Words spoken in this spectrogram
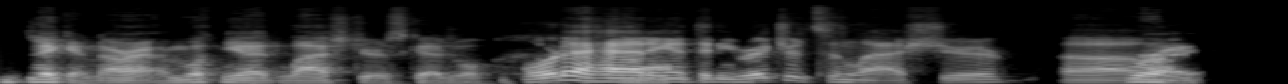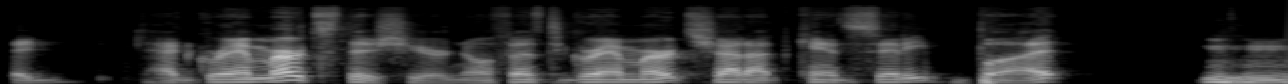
I'm thinking. All right, I'm looking at last year's schedule. Florida had uh, Anthony Richardson last year. Um, right. Had Graham Mertz this year. No offense to Graham Mertz. Shout out to Kansas City, but. Mm-hmm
